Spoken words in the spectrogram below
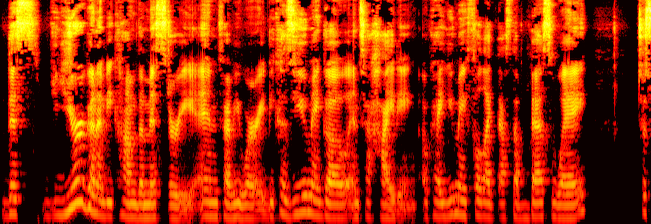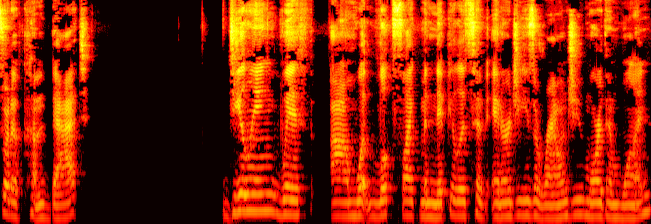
this, you're going to become the mystery in February because you may go into hiding. Okay. You may feel like that's the best way to sort of combat dealing with um, what looks like manipulative energies around you more than one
